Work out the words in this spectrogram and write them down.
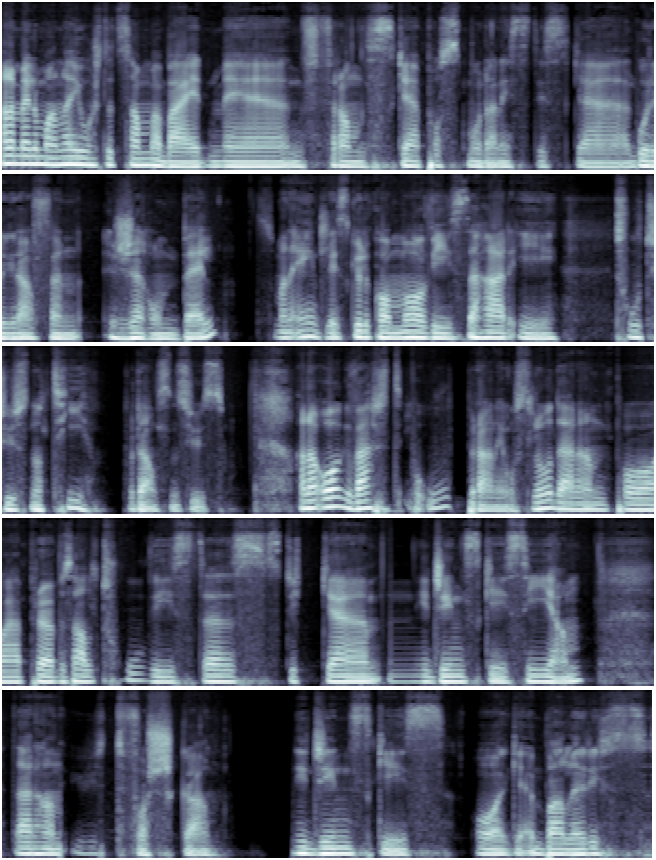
Han har mellom annet gjort et samarbeid med den franske postmodernistiske koreografen Jérôme Bell, som han egentlig skulle komme og vise her i 2010 på Dansens Hus. Han har òg vært på Operaen i Oslo, der han på prøvesal to viste stykket Nijinski Siam, der han utforska Nijinskis og Ballerys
